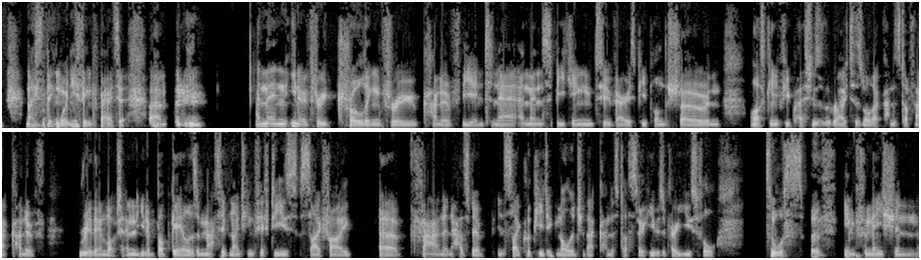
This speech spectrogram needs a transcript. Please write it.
nice thing when you think about it. Um, and then you know through trolling through kind of the internet and then speaking to various people on the show and asking a few questions of the writers and all that kind of stuff that kind of really unlocked it. And you know, Bob Gale is a massive 1950s sci-fi uh, fan and has an encyclopedic knowledge of that kind of stuff. So he was a very useful source of information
